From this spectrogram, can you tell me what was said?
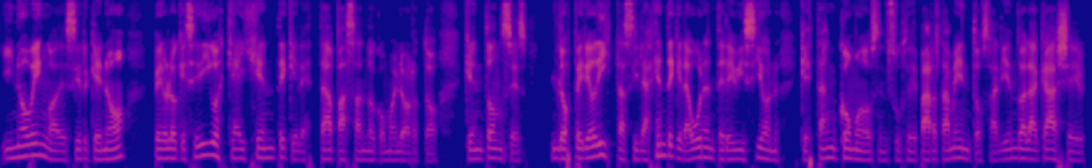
y no vengo a decir que no, pero lo que sí digo es que hay gente que la está pasando como el orto, que entonces los periodistas y la gente que labura en televisión, que están cómodos en sus departamentos, saliendo a la calle,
